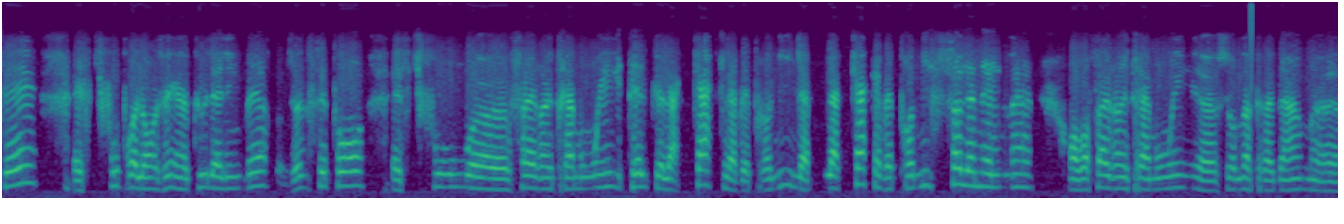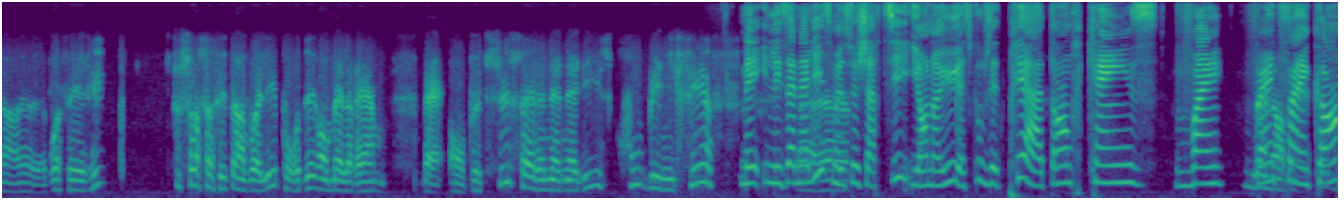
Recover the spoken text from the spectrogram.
fait. Est-ce qu'il faut prolonger un peu la ligne verte? Je ne sais pas. Est-ce qu'il faut euh, faire un tramway tel que la CAC l'avait promis? La, la CAC avait promis solennellement, on va faire un tramway euh, sur Notre-Dame, euh, voie ferrée. Tout ça, ça s'est envolé pour dire on met le REM. Ben, on peut-tu faire une analyse coût-bénéfice? Mais les analyses, M. Chartier, il y en a eu. Est-ce que vous êtes prêt à attendre 15, 20, 25 ans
